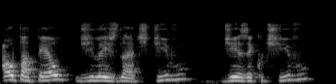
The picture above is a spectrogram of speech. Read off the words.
ao papel de legislativo, de executivo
